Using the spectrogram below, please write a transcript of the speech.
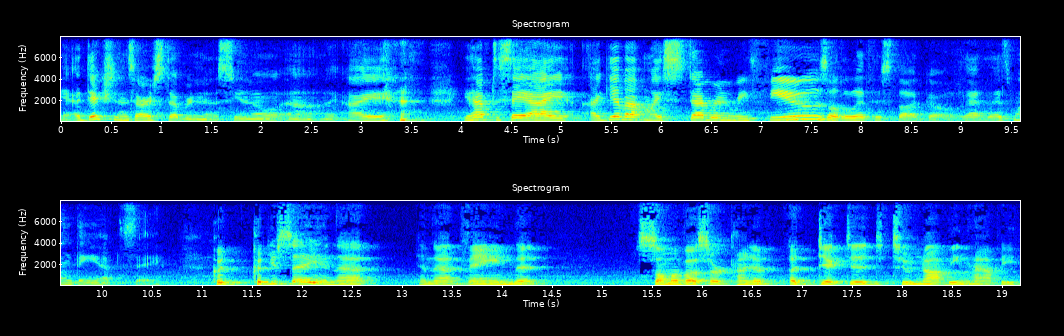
Yeah, addictions are stubbornness. You know, uh, I, I you have to say I I give up my stubborn refusal to let this thought go. That that's one thing you have to say. Could could you say in that in that vein that some of us are kind of addicted to not being happy?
